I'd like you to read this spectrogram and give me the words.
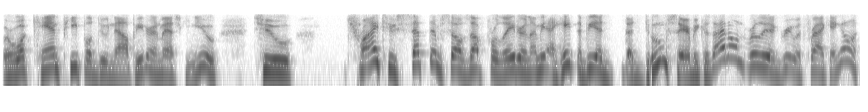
Or what can people do now, Peter? I'm asking you to try to set themselves up for later. And I mean, I hate to be a, a doomsayer because I don't really agree with fracking. I don't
